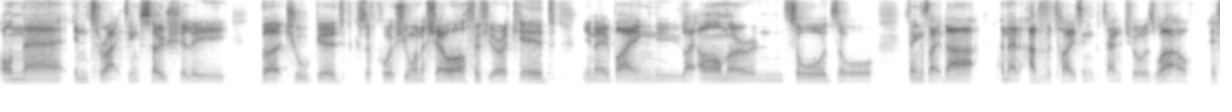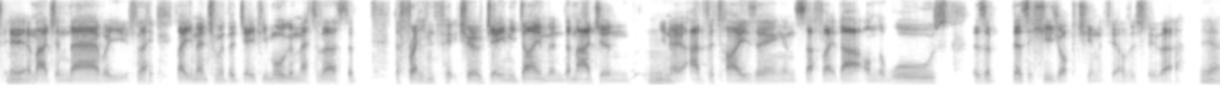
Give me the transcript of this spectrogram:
on there interacting socially, virtual goods because of course you want to show off if you're a kid you know buying new like armor and swords or things like that and then advertising potential as well. If mm. imagine there where you like, like you mentioned with the jp morgan metaverse the, the framed picture of jamie Dimon imagine mm. you know advertising and stuff like that on the walls. There's a there's a huge opportunity obviously there. Yeah.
